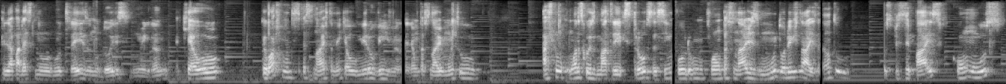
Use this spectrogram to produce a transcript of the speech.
que ele aparece no, no 3 ou no 2, se não me engano, que é o. Eu gosto muito desse personagem também, que é o Merovingian. Ele é um personagem muito. Acho que uma das coisas que Matrix trouxe, assim, foram, foram personagens muito originais, tanto os principais como os,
